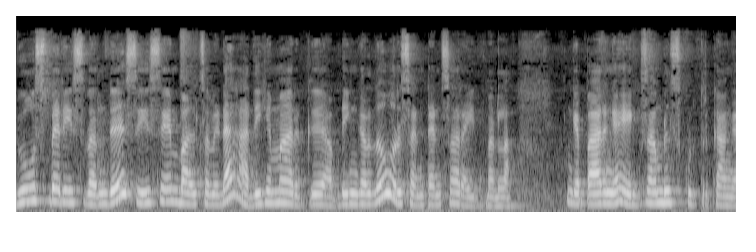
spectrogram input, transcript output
gooseberries வந்து சீசேம் பால்ஸை விட அதிகமா இருக்கு அப்படிங்கிறதும் ஒரு சென்டென்ஸா ரைட் பண்ணலாம். இங்க பாருங்க எக்ஸாம்பிள்ஸ் கொடுத்துருக்காங்க.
